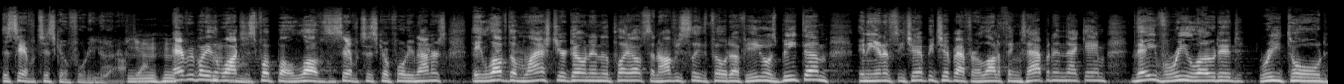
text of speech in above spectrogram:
the San Francisco 49ers. Yeah. Mm-hmm. Everybody that watches football loves the San Francisco 49ers. They loved them last year going into the playoffs, and obviously the Philadelphia Eagles beat them in the NFC Championship after a lot of things happened in that game. They've reloaded, retooled,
